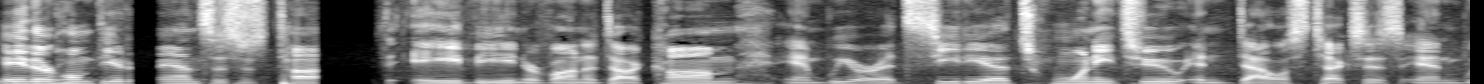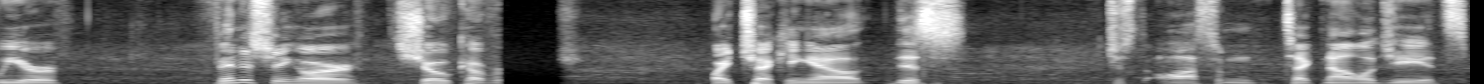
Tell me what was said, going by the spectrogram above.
Hey there, home theater fans. This is Todd with AVNirvana.com, and we are at CEDIA 22 in Dallas, Texas, and we are finishing our show coverage by checking out this just awesome technology. It's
